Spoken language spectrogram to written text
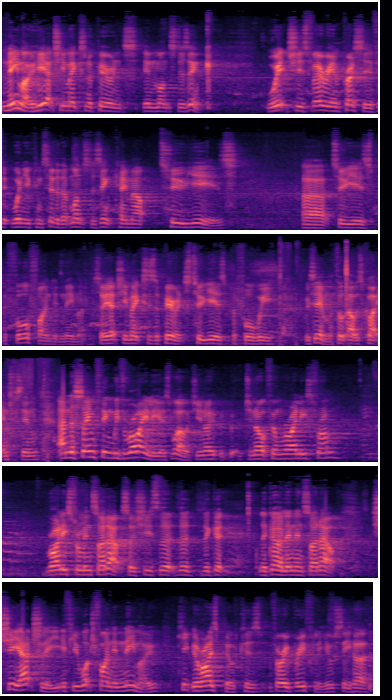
Nemo, he actually makes an appearance in Monsters Inc., which is very impressive when you consider that Monsters Inc. came out two years uh, two years before Finding Nemo. So he actually makes his appearance two years before we, we see him. I thought that was quite interesting. And the same thing with Riley as well. Do you know, do you know what film Riley's from? Riley's from Inside Out. So she's the, the, the, the girl in Inside Out. She actually, if you watch Finding Nemo, keep your eyes peeled because very briefly you'll see her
